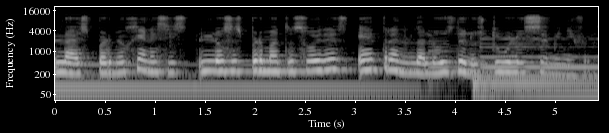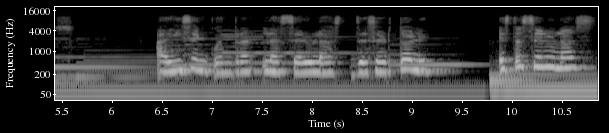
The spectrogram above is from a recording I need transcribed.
la espermiogénesis, los espermatozoides entran en la luz de los túbulos seminíferos. Ahí se encuentran las células de Sertoli. Estas células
